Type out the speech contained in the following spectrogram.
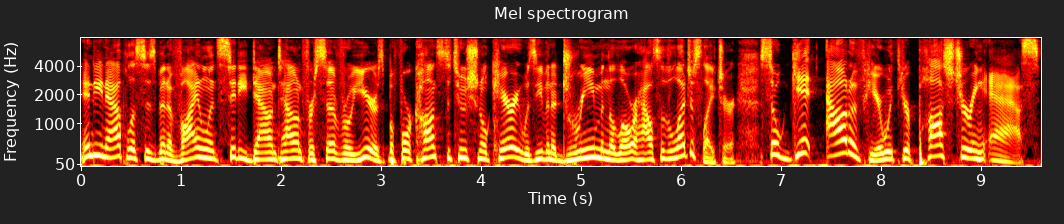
Indianapolis has been a violent city downtown for several years before constitutional carry was even a dream in the lower house of the legislature. So get out of here with your posturing ass.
